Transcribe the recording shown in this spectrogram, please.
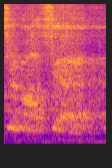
去冒险！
